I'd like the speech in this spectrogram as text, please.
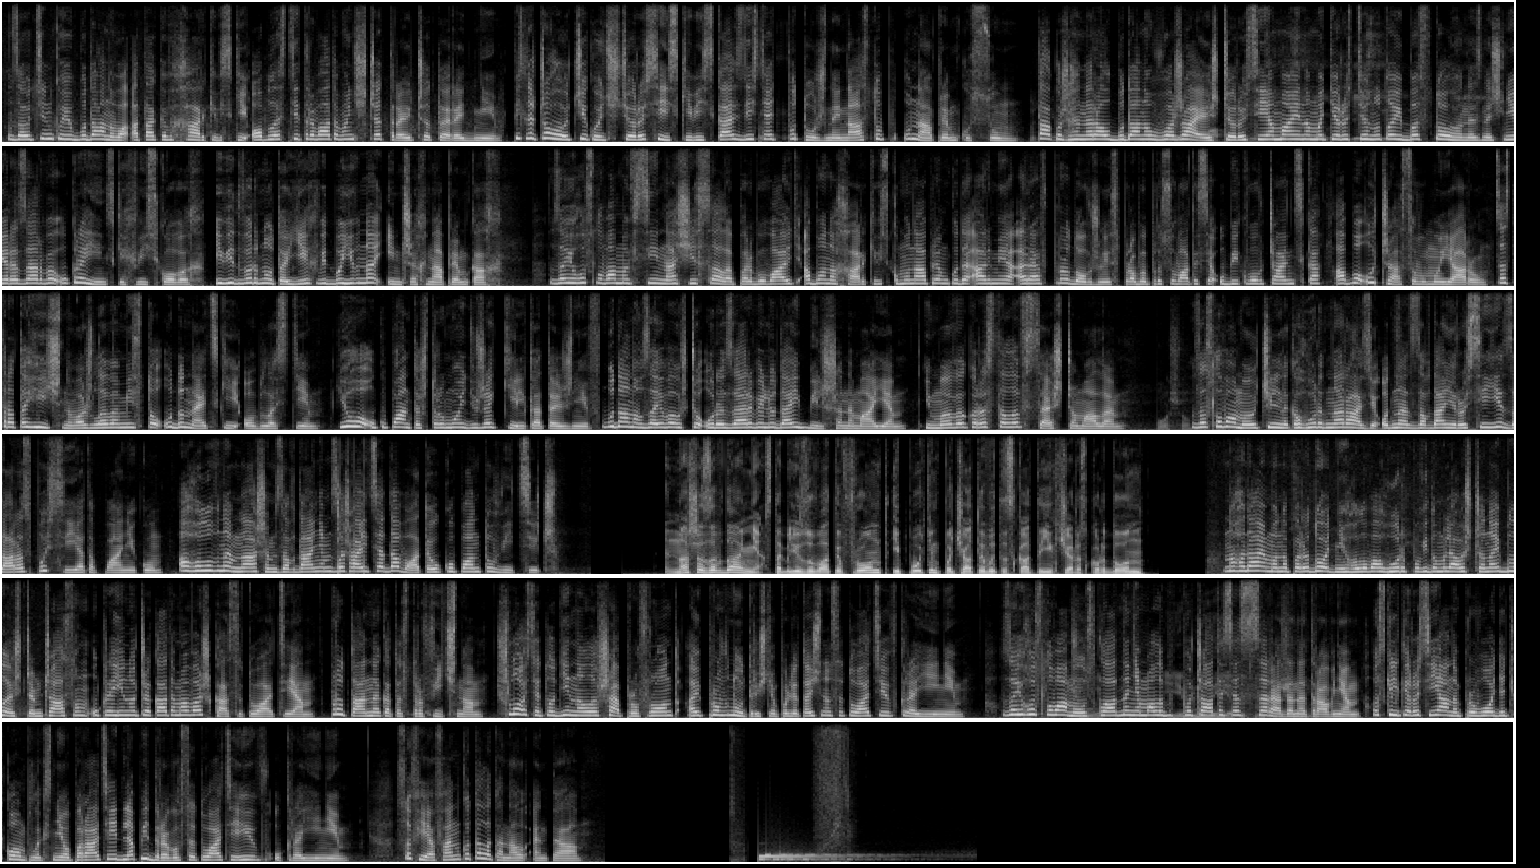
За оцінкою Буданова, атаки в Харківській області триватимуть ще 3-4 дні. Після чого очікують, що російські війська здійснять потужний наступ у напрямку Сум. Також генерал Буданов вважає, що Росія має на меті розтягнути і без того незначні резерви українських військових і відвернути їх від боїв на інших напрямках. За його словами, всі наші сели перебувають або на харківському напрямку, де армія РФ продовжує спроби просуватися у бік Вовчанська, або у Часовому Яру. Це стратегічно важливе місто у Донецькій області. Його окупанти штурмують вже кілька тижнів. Буданов заявив, що у резерві людей більше немає, і ми використали все, що мали. За словами очільника ГУР, наразі одне з завдань Росії зараз посіяти паніку. А головним нашим завданням залишається давати окупанту відсіч. Наше завдання стабілізувати фронт і потім почати витискати їх через кордон. Нагадаємо, напередодні голова ГУР повідомляв, що найближчим часом Україну чекатиме важка ситуація, проте не катастрофічна. Йшлося тоді не лише про фронт, а й про внутрішньополітичну ситуацію в країні. За його словами, ускладнення мали б початися з середини травня, оскільки росіяни проводять комплексні операції для підриву ситуації в Україні. Софія Фенко, телеканал НТА.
